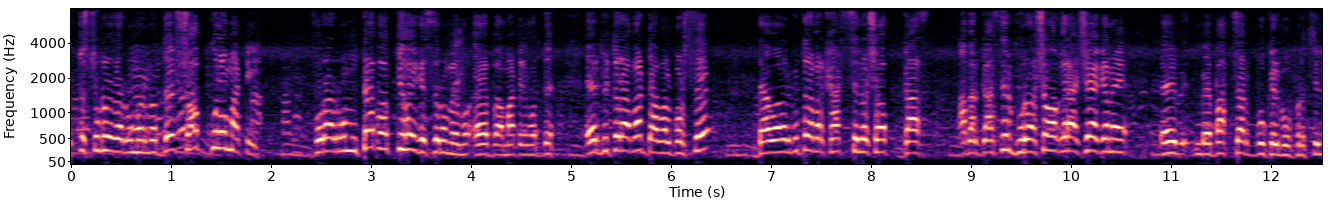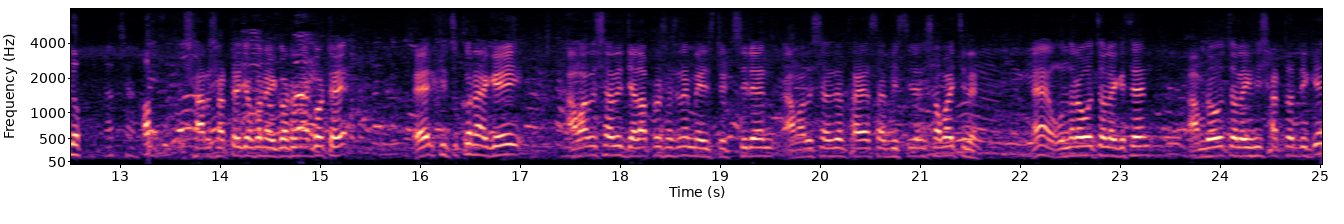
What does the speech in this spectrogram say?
একটা ছোট রুমের মধ্যে সবগুলো মাটি। পুরা রুমটা ভর্তি হয়ে গেছে রুমের মাটির মধ্যে। এর ভিতরে আবার ডাবল পড়ছে। ডাবলের ভিতরে আবার কাঠ ছিল সব গাছ। আবার গাছের গুড়া সহকারে আসে এখানে বাচ্চার বুকের উপরে ছিল। সাড়ে সাতটায় যখন এই ঘটনা ঘটে, এর কিছুক্ষণ আগেই আমাদের সাথে জেলা প্রশাসনের ম্যাজিস্ট্রেট ছিলেন, আমাদের সাথে ফায়ার সার্ভিস ছিলেন, সবাই ছিলেন। হ্যাঁ ওনারাও চলে গেছেন। আমরাও চলে গেছি সাতটার দিকে।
